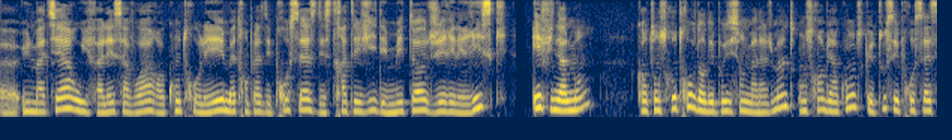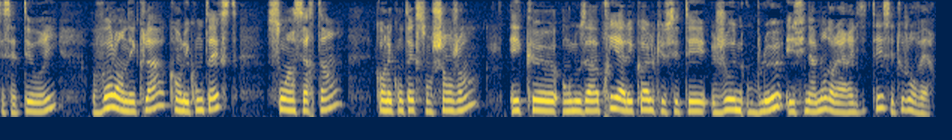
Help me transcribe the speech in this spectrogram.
euh, une matière où il fallait savoir contrôler, mettre en place des process, des stratégies, des méthodes, gérer les risques. Et finalement, quand on se retrouve dans des positions de management, on se rend bien compte que tous ces process et cette théorie volent en éclats quand les contextes sont incertains, quand les contextes sont changeants et que on nous a appris à l'école que c'était jaune ou bleu et finalement dans la réalité c'est toujours vert.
